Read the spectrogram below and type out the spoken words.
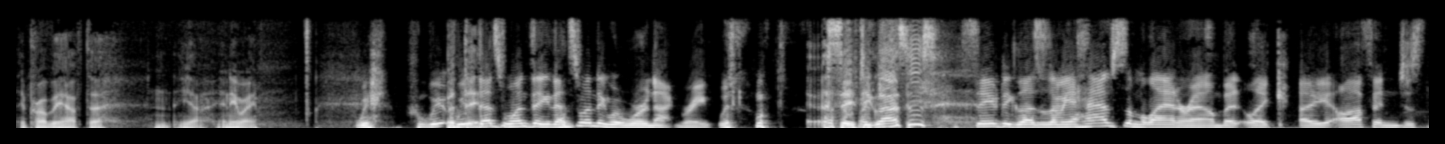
they probably have to. Yeah. Anyway, We, we, we, they- that's one thing. That's one thing where we're not great with, with Uh, safety glasses. safety glasses. I mean, I have some lying around, but like I often just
